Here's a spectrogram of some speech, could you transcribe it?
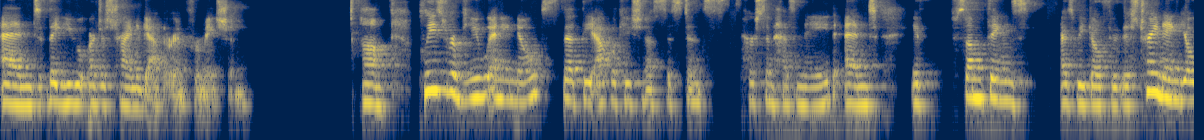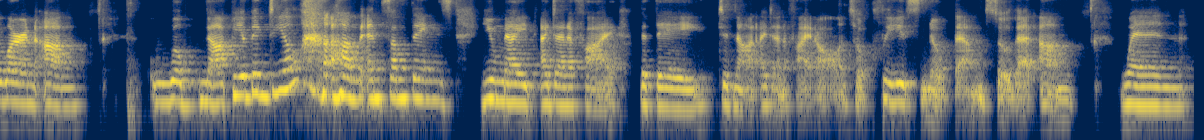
and that you are just trying to gather information. Um, please review any notes that the application assistance person has made. And if some things, as we go through this training, you'll learn um, will not be a big deal. Um, and some things you might identify that they did not identify at all. And so please note them so that um, when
